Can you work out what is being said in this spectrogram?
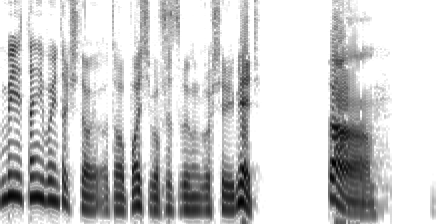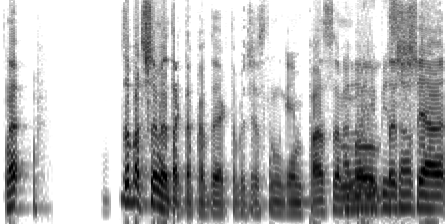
On będzie tani, bo oni tak się to, to opłaci, bo wszyscy będą go chcieli mieć. tak. No, zobaczymy tak naprawdę, jak to będzie z tym Game Passem, Ale bo Ubisoft- też ja,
